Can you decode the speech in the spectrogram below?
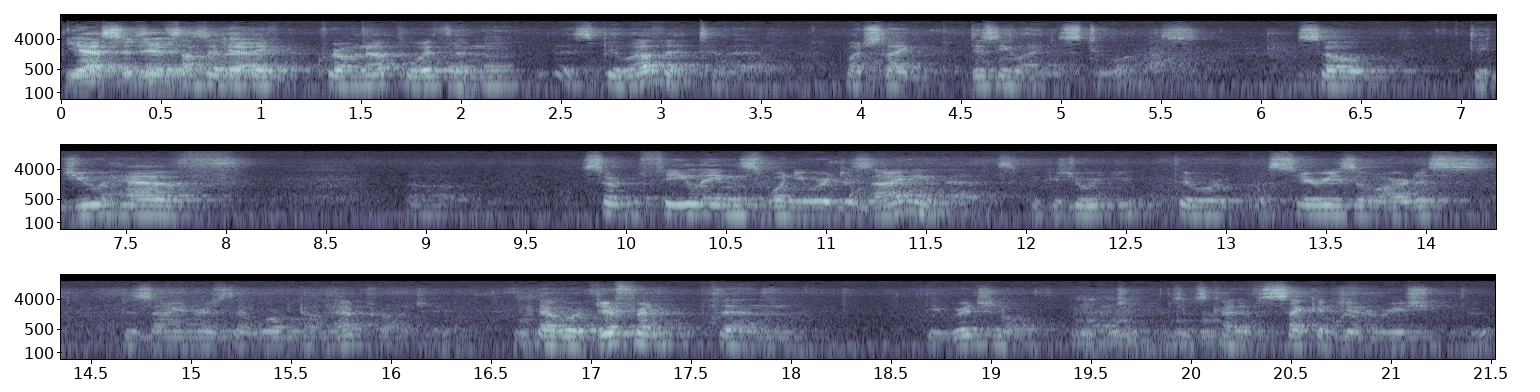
Yes, it is. something yeah. that they've grown up with and mm-hmm. it's beloved to them, much like Disneyland is to us. So, did you have uh, certain feelings when you were designing that? Because you were, you, there were a series of artists, designers that worked on that project mm-hmm. that were different than the original Magic, which is kind of a second generation group.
